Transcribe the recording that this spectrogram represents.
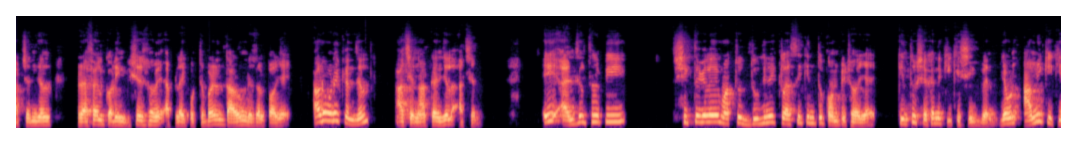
আর্চেঞ্জেল রাফেল কলিং বিশেষভাবে অ্যাপ্লাই করতে পারেন, দারুণ রেজাল্ট পাওয়া যায়। আরও অনেক অ্যাঞ্জেল আছেন আর্কাঞ্জেল আছেন। এই অ্যাঞ্জেল থেরাপি শিখতে গেলে মাত্র দুদিনের ক্লাসই কিন্তু কমপ্লিট হয়ে যায়। কিন্তু সেখানে কি কি শিখবেন? যেমন আমি কি কি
